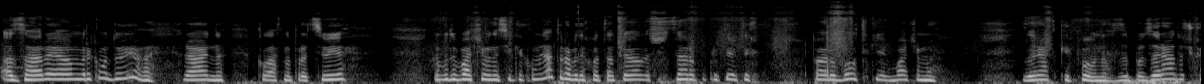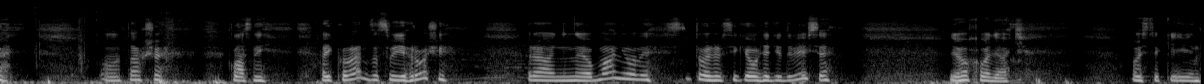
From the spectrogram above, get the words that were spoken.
а зараз я вам рекомендую його. Реально класно працює. Я буду бачити, наскільки акумулятора буде хватати, але ж зараз покрутив тих пару болтиків, як бачимо, зарядки повна зарядочка. О, так що класний айковерт за свої гроші. Реально не обманювали. Теж стільки оглядів дивився. Його хвалять. Ось такий він.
